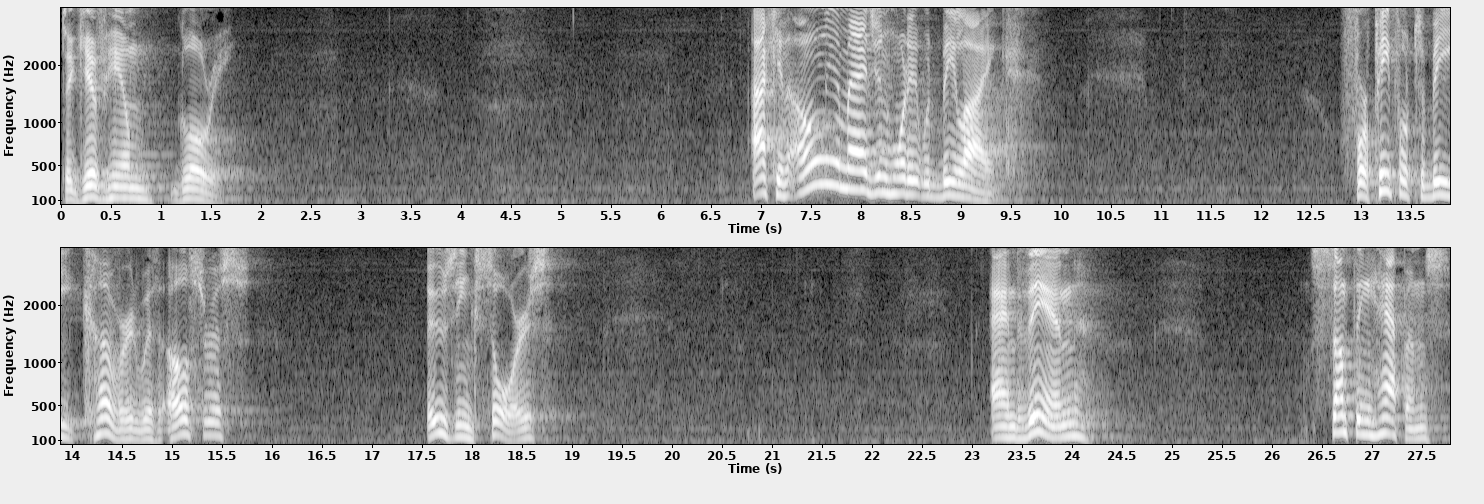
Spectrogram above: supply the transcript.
to give him glory. I can only imagine what it would be like for people to be covered with ulcerous, oozing sores, and then something happens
